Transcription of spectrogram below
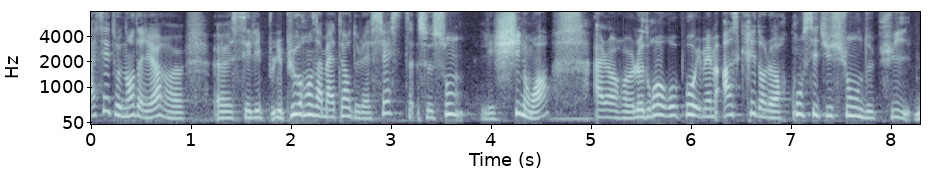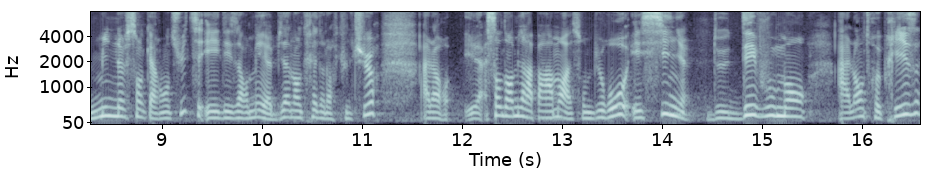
assez étonnant d'ailleurs, euh, euh, c'est les, plus grands amateurs de la sieste, ce sont les Chinois. Alors le droit au repos est même inscrit dans leur constitution depuis 1948 et est désormais bien ancré dans leur culture. Alors s'endormir apparemment à son bureau est signe de dévouement à l'entreprise,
